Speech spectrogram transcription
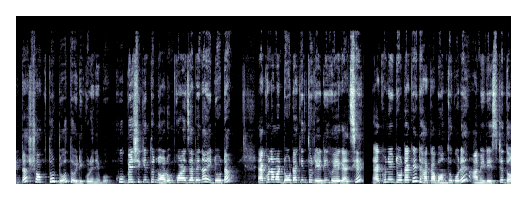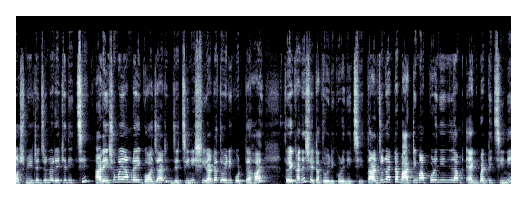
একটা শক্ত ডো তৈরি করে নেব। খুব বেশি কিন্তু নরম করা যাবে না এই ডোটা। এখন আমার ডোটা কিন্তু রেডি হয়ে গেছে। এখন এই ডোটাকে ঢাকা বন্ধ করে আমি রেস্টে 10 মিনিটের জন্য রেখে দিচ্ছি। আর এই সময় আমরা এই গজার যে চিনির শিরাটা তৈরি করতে হয় তো এখানে সেটা তৈরি করে নিচ্ছি। তার জন্য একটা বাটি মাপ করে নিয়ে নিলাম, এক বাটি চিনি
